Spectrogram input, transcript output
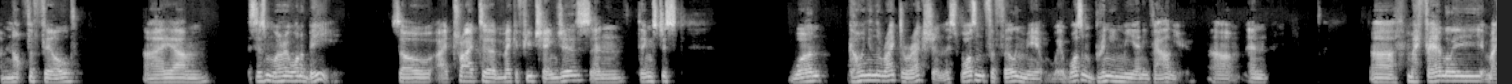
I'm not fulfilled. I um this isn't where I want to be. So I tried to make a few changes and things just weren't going in the right direction. This wasn't fulfilling me. It, it wasn't bringing me any value. Um, and uh, my family, my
